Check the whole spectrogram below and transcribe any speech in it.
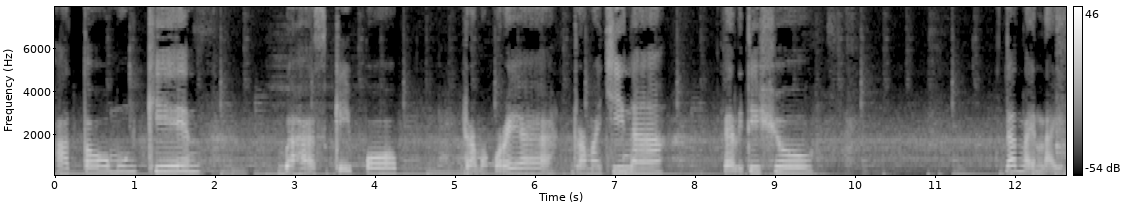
atau mungkin bahas K-pop, drama Korea, drama Cina, reality show, dan lain-lain.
